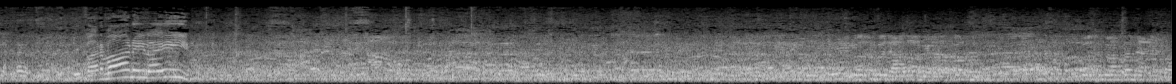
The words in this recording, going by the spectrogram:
सुबह सुबह ज़्यादा हो गया था सुबह सुबह जाने का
